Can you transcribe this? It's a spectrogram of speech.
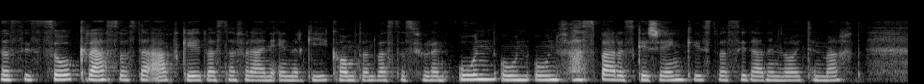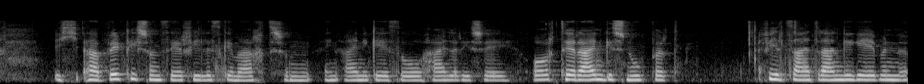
Das ist so krass, was da abgeht, was da für eine Energie kommt und was das für ein un, un, unfassbares Geschenk ist, was sie da den Leuten macht. Ich habe wirklich schon sehr vieles gemacht, schon in einige so heilerische Orte reingeschnuppert, viel Zeit reingegeben,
